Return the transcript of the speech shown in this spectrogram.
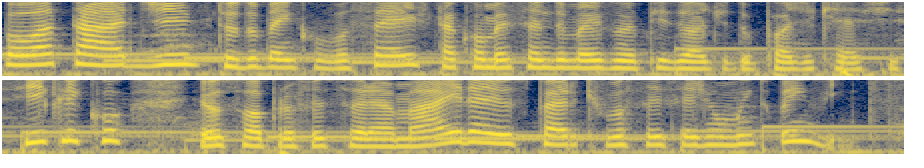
Boa tarde, tudo bem com vocês? Está começando mais um episódio do podcast Cíclico. Eu sou a professora Mayra e eu espero que vocês sejam muito bem-vindos.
